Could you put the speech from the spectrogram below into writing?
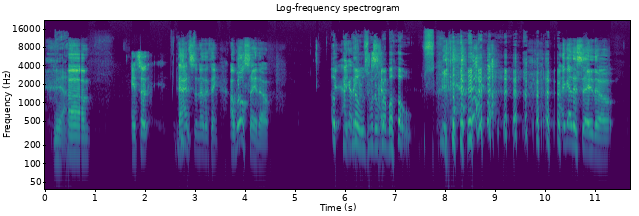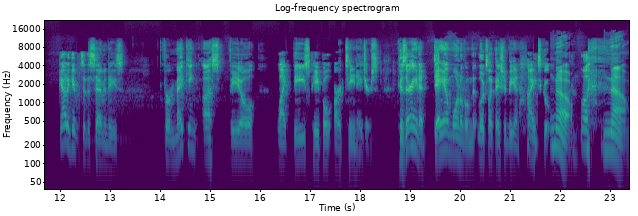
yeah. um, and so that's another thing. I will say though, Up I your gotta nose with a rubber hose. I gotta say though, gotta give it to the '70s for making us feel like these people are teenagers. Because there ain't a damn one of them that looks like they should be in high school. no, no.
